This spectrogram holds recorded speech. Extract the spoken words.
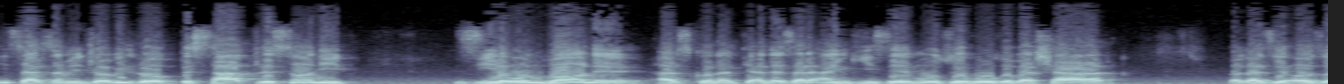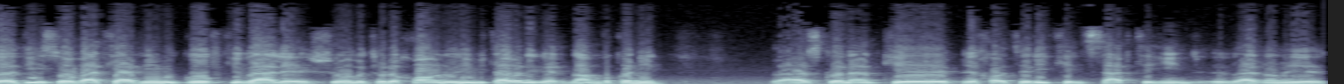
این سرزمین جاوید رو به ثبت رسانید زیر عنوان ارز کنم که نظر انگیزه موضوع حقوق بشر و قضیه آزادی صحبت کردیم. گفت که بله شما به طور قانونی می‌توانید اقدام بکنید و ارز کنم که به خاطری که ثبت این برنامه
